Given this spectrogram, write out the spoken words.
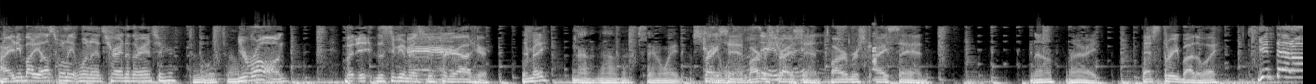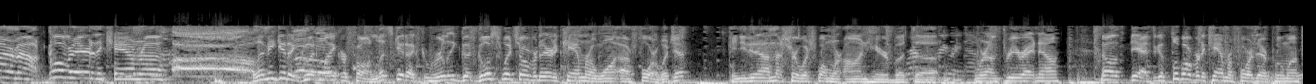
right, anybody else want to want to try another answer here? You're wrong, but it, let's see if you can figure out here. Anybody? No, no, no. Staying away. Streisand, Barbara Stay away. Streisand, Barbara Streisand. No, all right. That's three, by the way. Get that arm out. Go over there to the camera. Let me get a good microphone. Let's get a really good. Go switch over there to camera one or four, would you? Can you do that? I'm not sure which one we're on here, but We're on uh, three right now. we're on three right now. No, yeah, you can flip over to camera four there, Puma,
